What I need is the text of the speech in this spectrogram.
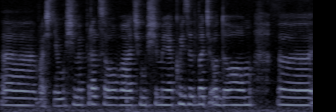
E, właśnie musimy pracować, musimy jakoś zadbać o dom e,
